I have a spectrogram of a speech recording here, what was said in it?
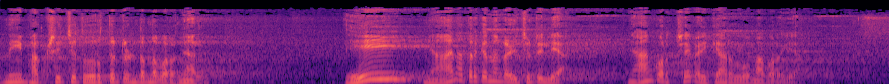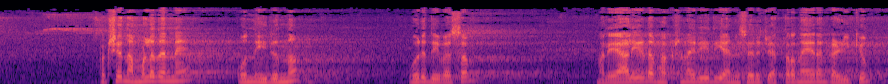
നീ ഭക്ഷിച്ചു തീർത്തിട്ടുണ്ടെന്ന് പറഞ്ഞാൽ ഏയ് ഞാൻ അത്രയ്ക്കൊന്നും കഴിച്ചിട്ടില്ല. ഞാൻ കുറച്ചേ കഴിക്കാറുള്ളൂ എന്നാ പറയുക. പക്ഷെ നമ്മൾ തന്നെ ഒന്ന് ഇരുന്ന് ഒരു ദിവസം മലയാളിയുടെ ഭക്ഷണ രീതി അനുസരിച്ച് എത്ര നേരം കഴിക്കും?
